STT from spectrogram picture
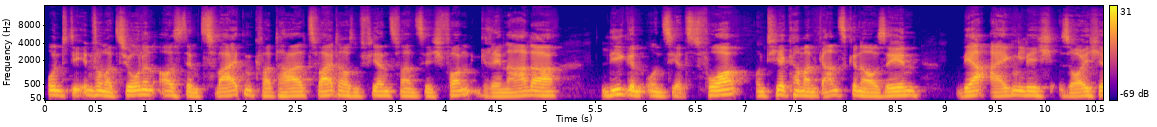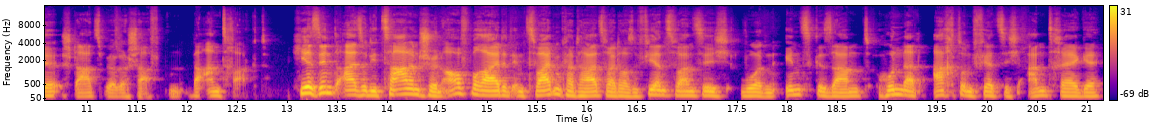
und die Informationen aus dem zweiten Quartal 2024 von Grenada liegen uns jetzt vor. Und hier kann man ganz genau sehen, wer eigentlich solche Staatsbürgerschaften beantragt. Hier sind also die Zahlen schön aufbereitet. Im zweiten Quartal 2024 wurden insgesamt 148 Anträge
